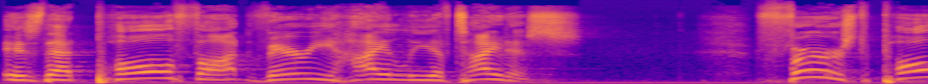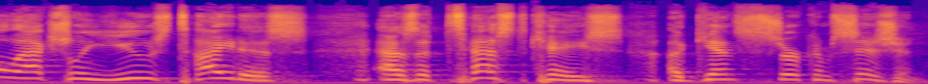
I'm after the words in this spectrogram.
is that Paul thought very highly of Titus. First, Paul actually used Titus as a test case against circumcision.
